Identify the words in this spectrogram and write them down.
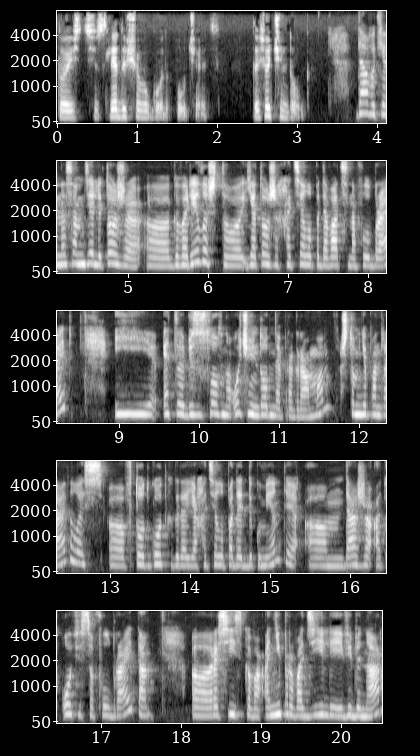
то есть следующего года, получается. То есть очень долго. Да, вот я на самом деле тоже э, говорила, что я тоже хотела подаваться на Fulbright, и это, безусловно, очень удобная программа. Что мне понравилось э, в тот год, когда я хотела подать документы, э, даже от офиса Fulbright э, российского, они проводили вебинар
